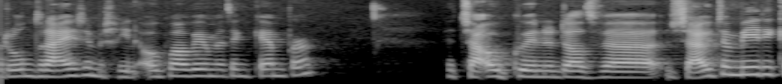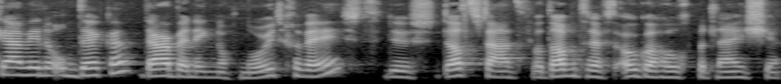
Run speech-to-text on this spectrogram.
rondreizen. Misschien ook wel weer met een camper. Het zou ook kunnen dat we Zuid-Amerika willen ontdekken. Daar ben ik nog nooit geweest. Dus dat staat wat dat betreft ook al hoog op het lijstje.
